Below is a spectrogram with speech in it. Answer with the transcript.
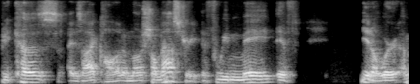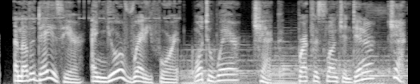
Because, as I call it, emotional mastery. If we made, if, you know, we're. Another day is here and you're ready for it. What to wear? Check. Breakfast, lunch, and dinner? Check.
